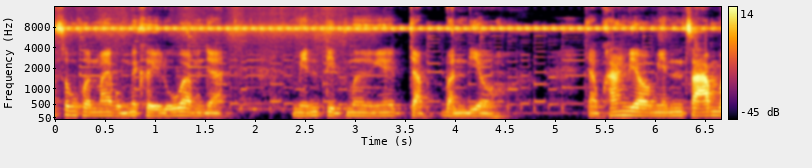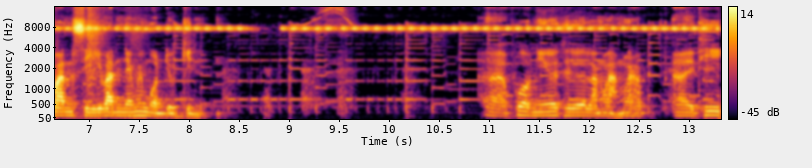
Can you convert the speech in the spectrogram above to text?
น้ำส้มคนไม้ผมไม่เคยรู้ว่ามันจะเหม็นติดมืออย่างเงี้ยจับวันเดียว จับครั้งเดียวเหม็นสามวันสี่วันยังไม่หมดอยู่กินเอ่อพวกนี้ก็คือหลังๆแล้วครับไอ้ที่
